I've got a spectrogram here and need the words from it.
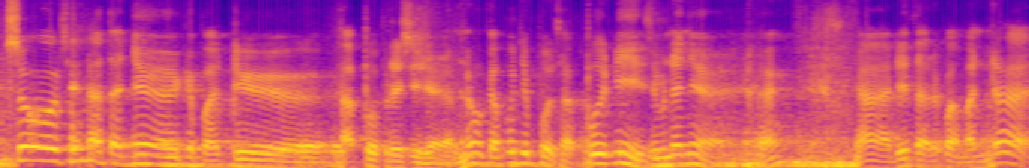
So saya nak tanya kepada apa Presiden UMNO, kamu jemput siapa ni sebenarnya? Eh? Ha, dia tak dapat mandat.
